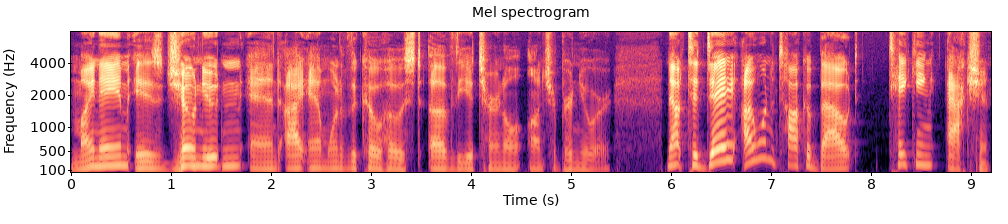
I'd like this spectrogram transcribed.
My name is Joe Newton, and I am one of the co hosts of The Eternal Entrepreneur. Now, today I want to talk about taking action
